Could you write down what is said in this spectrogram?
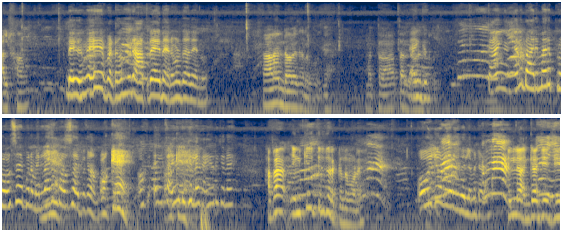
അൽഫാം. പെട്ടെന്ന് രാത്രി ആയി നേരം കൊടുത്തായിരുന്നു നാളെ മറ്റാ താങ്ക് യു താങ്ക് യു ഭാര്യമാരെ പ്രോത്സാഹിപ്പിക്കണം. എല്ലാവരും പ്രോത്സാഹിപ്പിക്കണം. ഓക്കെ അപ്പൊ എനിക്ക് ഇത്തിരി തിരക്കുണ്ട് മോളെ. ഇല്ല എനിക്ക് ആ ചേച്ചി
